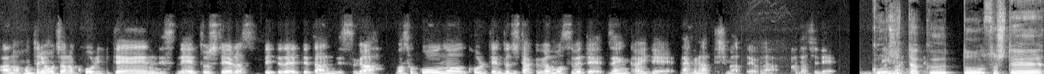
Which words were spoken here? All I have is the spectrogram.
あの、本当にお茶の小売店ですね、としてやらせていただいてたんですが、まあ、そこの小売店と自宅がもうすべて全壊でなくなってしまったような形で、ご自宅とそして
